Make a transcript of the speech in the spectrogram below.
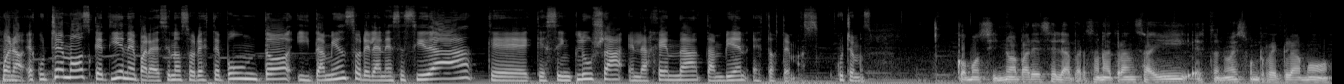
Bueno, escuchemos qué tiene para decirnos sobre este punto y también sobre la necesidad que, que se incluya en la agenda también estos temas. Escuchemos como si no aparece la persona trans ahí, esto no es un reclamo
